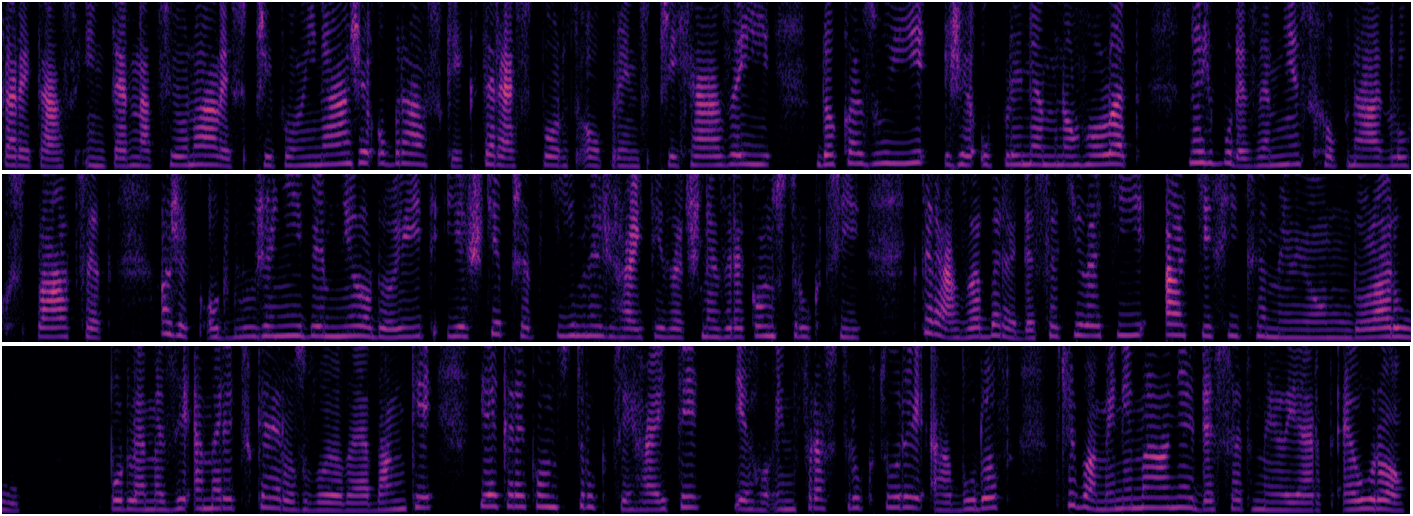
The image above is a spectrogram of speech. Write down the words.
Caritas Internationalis připomíná, že obrázky, které Sport o Prince přicházejí, dokazují, že uplyne mnoho let, než bude země schopná dluh splácet a že k odlužení by mělo dojít ještě předtím, než Haiti začne s rekonstrukcí, která zabere desetiletí a tisíce milionů dolarů. Podle Meziamerické rozvojové banky je k rekonstrukci Haiti, jeho infrastruktury a budov třeba minimálně 10 miliard euro.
